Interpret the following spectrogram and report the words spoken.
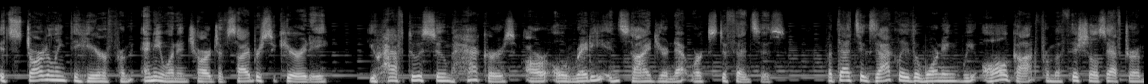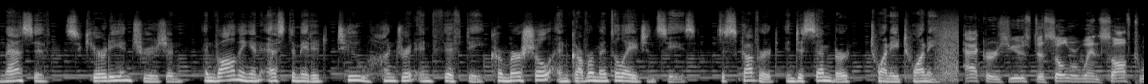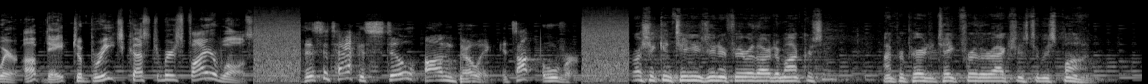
It's startling to hear from anyone in charge of cybersecurity you have to assume hackers are already inside your network's defenses. But that's exactly the warning we all got from officials after a massive security intrusion involving an estimated 250 commercial and governmental agencies discovered in December 2020. Hackers used a SolarWinds software update to breach customers' firewalls. This attack is still ongoing, it's not over. Russia continues to interfere with our democracy. I'm prepared to take further actions to respond.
